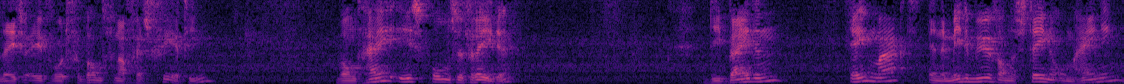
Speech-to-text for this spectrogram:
Lezen we even voor het verband vanaf vers 14. Want hij is onze vrede, die beiden één maakt en de middenmuur van de stenen omheining,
